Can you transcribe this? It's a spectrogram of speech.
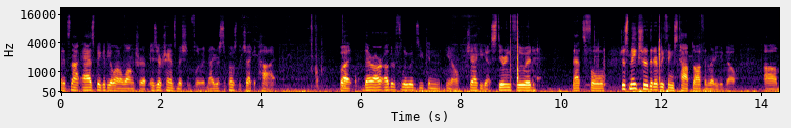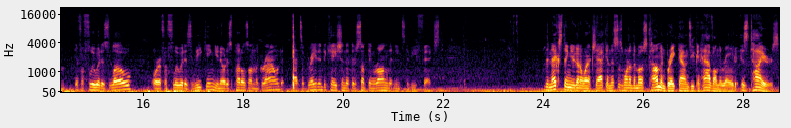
and it's not as big a deal on a long trip, is your transmission fluid. Now, you're supposed to check it hot, but there are other fluids you can, you know, check. You got steering fluid, that's full. Just make sure that everything's topped off and ready to go. Um, if a fluid is low or if a fluid is leaking, you notice puddles on the ground, that's a great indication that there's something wrong that needs to be fixed. The next thing you're going to want to check, and this is one of the most common breakdowns you can have on the road, is tires.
